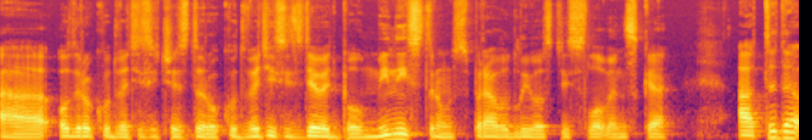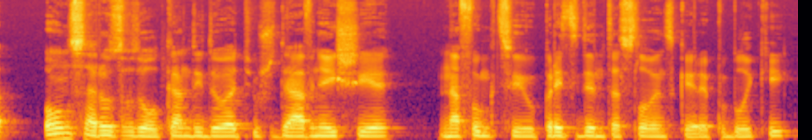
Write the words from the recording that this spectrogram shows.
a od roku 2006 do roku 2009 bol ministrom spravodlivosti Slovenska. A teda on sa rozhodol kandidovať už dávnejšie na funkciu prezidenta Slovenskej republiky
